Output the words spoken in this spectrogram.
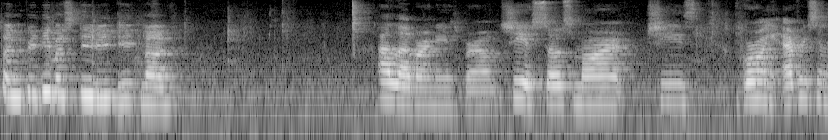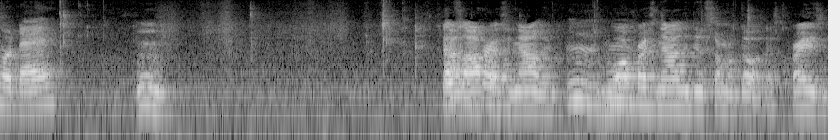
tan pidi mas TV nan. I love our niece, bro. She is so smart. She's growing every single day. Mm. Got a lot of personality. Mhm. More personality than some adults. That's crazy.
